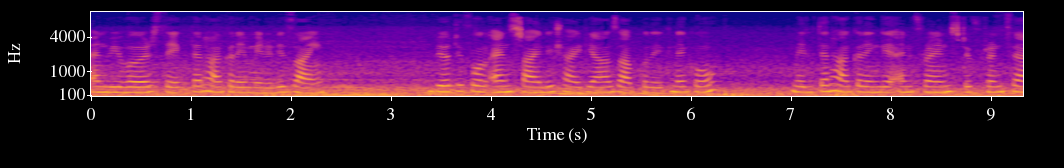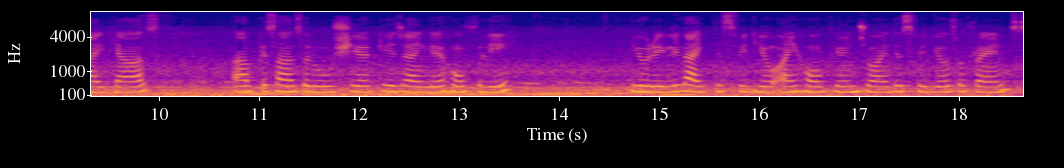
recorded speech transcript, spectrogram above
एंड व्यूवर्स देखते रहा करें मेरे design beautiful and stylish ideas आपको देखने को। मिलते रहा करेंगे एंड फ्रेंड्स डिफरेंट से आइडियाज़ आपके साथ ज़रूर शेयर किए जाएँगे hopefully you really like this video I hope you enjoy this video so friends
